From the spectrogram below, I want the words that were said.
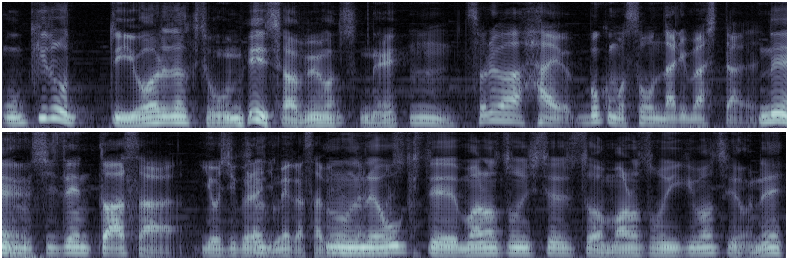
起きろって言われなくても目覚めますね。うん、それははい。僕もそうなりました、ねうん。自然と朝4時ぐらいに目が覚めるようんね起きてマラソンしてる人はマラソン行きますよね。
